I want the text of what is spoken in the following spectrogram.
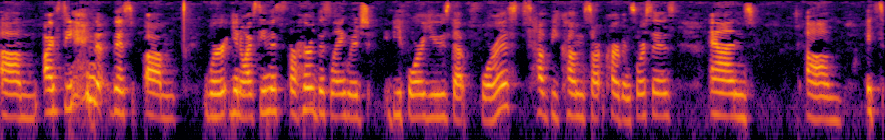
um, I've seen this um, you know, I've seen this or heard this language before used that forests have become carbon sources, and um, it's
